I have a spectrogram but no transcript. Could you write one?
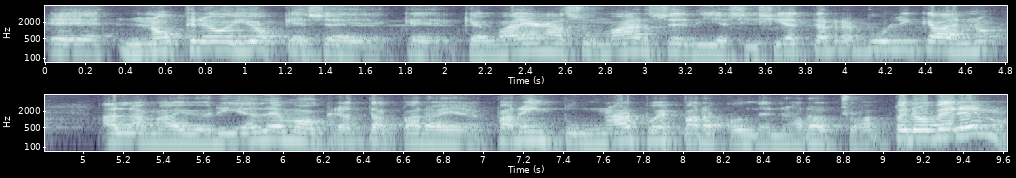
eh, no creo yo que, se, que, que, vayan a sumarse 17 republicanos a la mayoría demócrata para, para impugnar, pues para condenar a Trump. Pero veremos.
